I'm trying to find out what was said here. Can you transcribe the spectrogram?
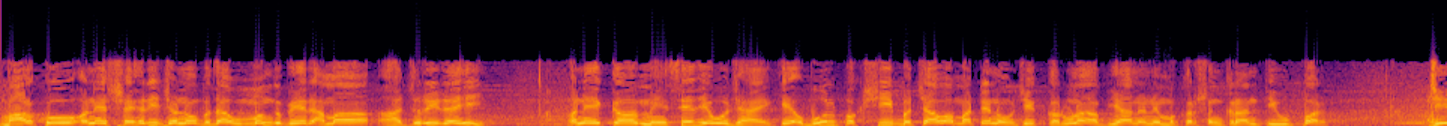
બાળકો અને શહેરીજનો બધા ઉમંગભેર આમાં હાજરી રહી. અને એક મેસેજ એવો જાય કે અબોલ પક્ષી બચાવવા માટેનો જે કરુણા અભિયાન અને મકર સંક્રાંતિ ઉપર જે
